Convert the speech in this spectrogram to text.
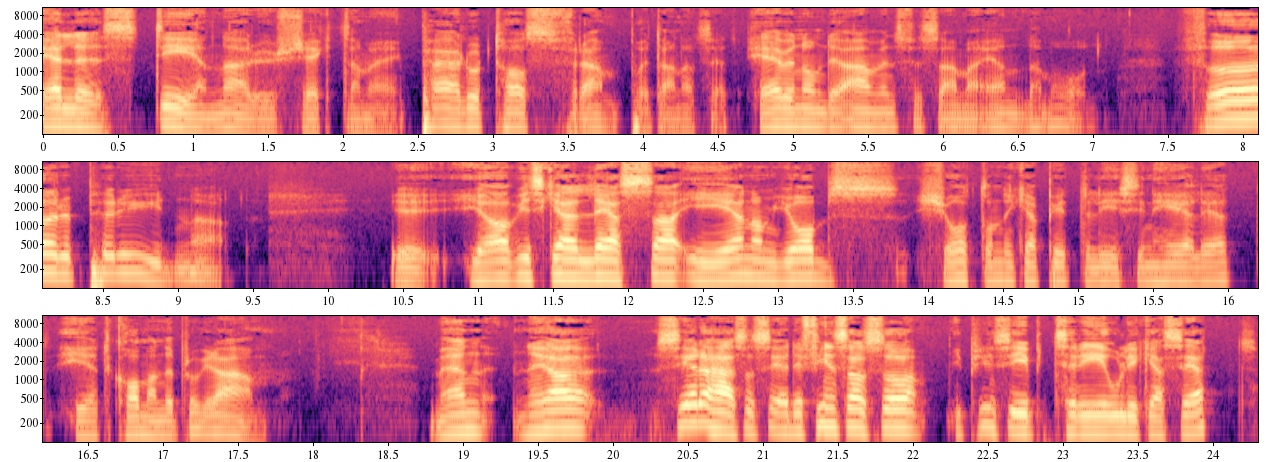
Eller stenar, ursäkta mig. Pärlor tas fram på ett annat sätt, även om det används för samma ändamål. För prydnad. Eh, ja, vi ska läsa igenom Jobs 28 kapitel i sin helhet i ett kommande program. Men när jag ser det här så ser jag att det finns alltså i princip tre olika sätt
